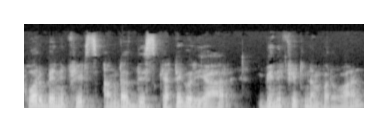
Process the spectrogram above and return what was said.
four benefits under this category are benefit number one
